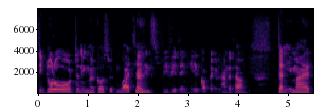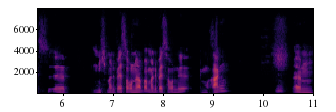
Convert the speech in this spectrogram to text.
den Dodo, dann eben halt Ghost Recon Wildlands, wie wir den Helikopter gelandet haben. Dann eben halt äh, nicht meine beste Runde, aber meine beste Runde im Rang. Ähm,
